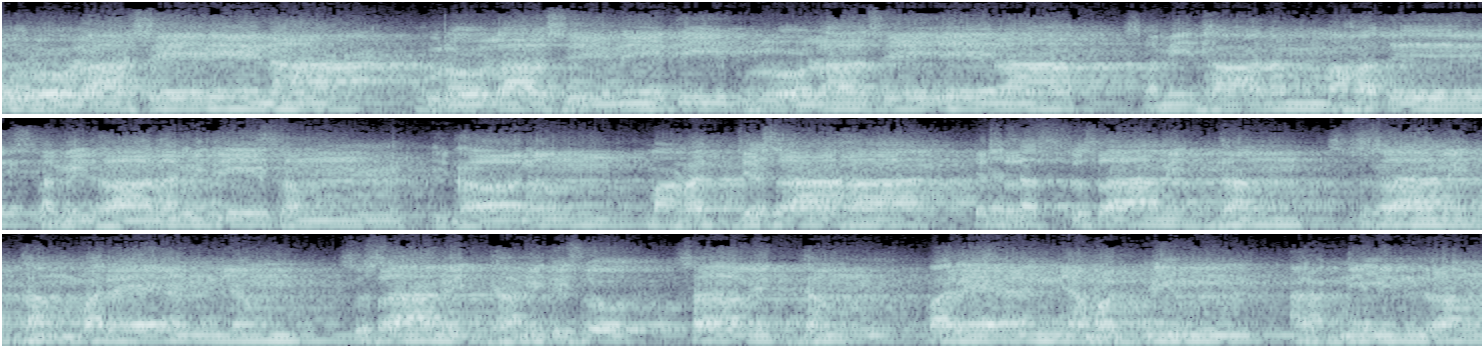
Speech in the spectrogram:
पुरोलाशेन पुरोलाशेनेति पुरोलाशेन समिधानम् महते। समिधानमिति संविधानम् महद्यशाः यशः सुसामिद्धम् सुसामिद्धम् वरेण्यम् सुसामिद्धमिति सु सामिद्धम् वरेण्यमग्निम् अग्निमिन्द्रम्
